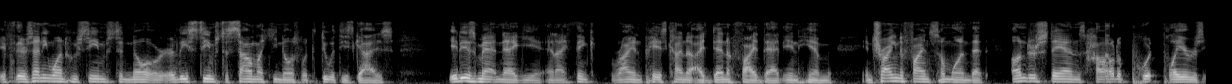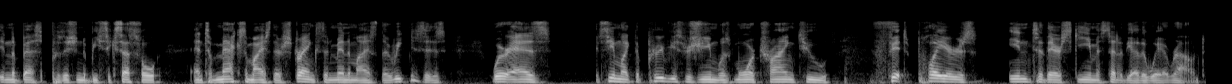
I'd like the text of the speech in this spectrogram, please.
if there's anyone who seems to know, or at least seems to sound like he knows what to do with these guys, it is Matt Nagy, and I think Ryan Pace kind of identified that in him in trying to find someone that understands how to put players in the best position to be successful and to maximize their strengths and minimize their weaknesses. Whereas it seemed like the previous regime was more trying to fit players into their scheme instead of the other way around.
